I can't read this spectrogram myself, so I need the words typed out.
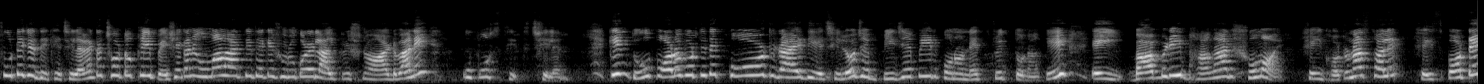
ফুটেজে দেখেছিলাম, একটা ছোট ক্লিপে সেখানে উমা ভারতী থেকে শুরু করে লালকৃষ্ণ আডবাণী উপস্থিত ছিলেন। কিন্তু পরবর্তীতে কোর্ট রায় দিয়েছিল যে বিজেপির কোনো নেতৃত্ব নাকি এই বাবরি ভাঙার সময় সেই ঘটনাস্থলে, সেই স্পটে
